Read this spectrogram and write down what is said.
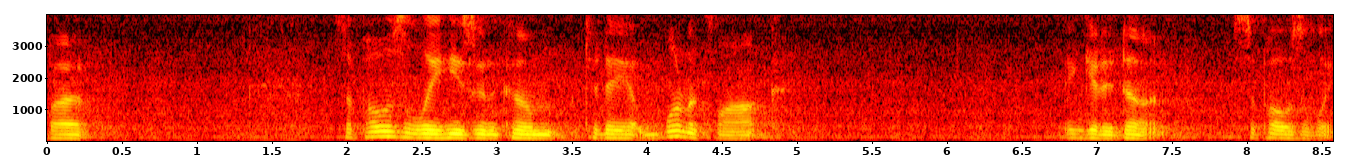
but supposedly he's going to come today at 1 o'clock and get it done supposedly.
